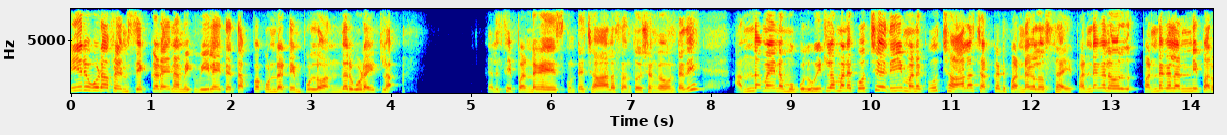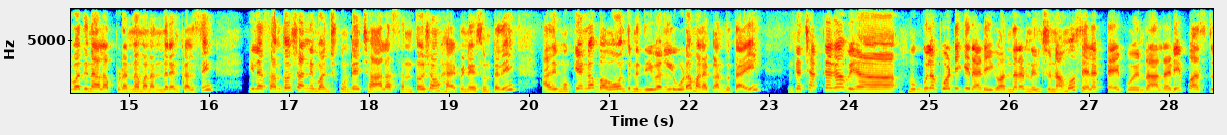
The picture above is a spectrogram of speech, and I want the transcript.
మీరు కూడా ఫ్రెండ్స్ ఎక్కడైనా మీకు వీలైతే తప్పకుండా టెంపుల్లో అందరూ కూడా ఇట్లా కలిసి పండగ చేసుకుంటే చాలా సంతోషంగా ఉంటుంది. అందమైన ముగ్గులు. ఇట్లా మనకు వచ్చేది మనకు చాలా చక్కటి పండగలు వస్తాయి. పండగలు పండగలన్నీ పర్వదినాలప్పుడన్నా మనందరం కలిసి ఇలా సంతోషాన్ని పంచుకుంటే చాలా సంతోషం హ్యాపీనెస్ ఉంటుంది. అది ముఖ్యంగా భగవంతుని దీవెనలు కూడా మనకు అందుతాయి. ఇంకా చక్కగా ముగ్గుల పోటీకి రెడీ. అందరం నిల్చున్నాము. సెలెక్ట్ అయిపోయినరు ఆల్రెడీ. ఫస్ట్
